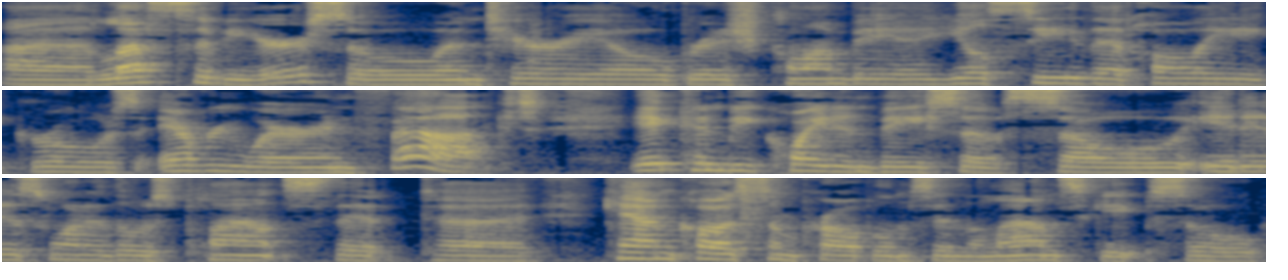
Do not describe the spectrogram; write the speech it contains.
uh, less severe, so Ontario, British Columbia, you'll see that holly grows everywhere. In fact, it can be quite invasive, so it is one of those plants that uh, can cause some problems in the landscape. So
